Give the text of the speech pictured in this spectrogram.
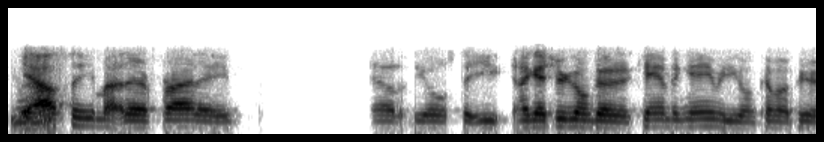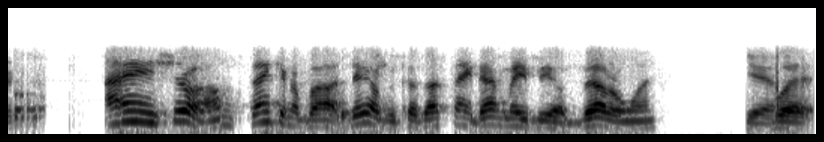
yeah. I'll see him out there Friday out at the old state. I guess you're gonna go to the Camden game, or you gonna come up here? I ain't sure. I'm thinking about there because I think that may be a better one. Yeah. But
